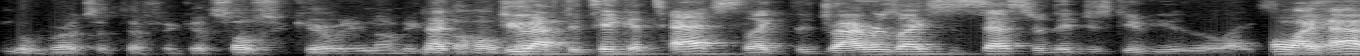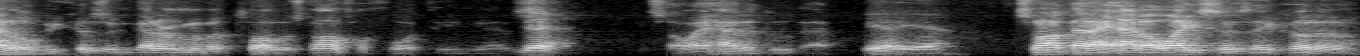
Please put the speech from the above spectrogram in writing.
new birth certificate, social security number. You got the Now, whole do you have to take a test, like the driver's license test, or they just give you the license? Oh, I had to because you got to remember, I was gone for 14 years. Yeah, So I had to do that. yeah, yeah. It's not that I had a license; they could have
